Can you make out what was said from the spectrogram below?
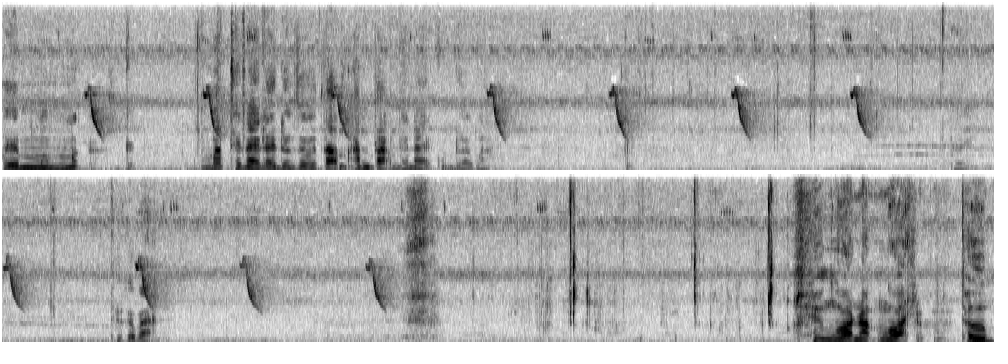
em mắt, thế này là được rồi tạm ăn tạm thế này cũng được mà. Đây. thưa các bạn. Ngọt lắm ngọt thơm.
